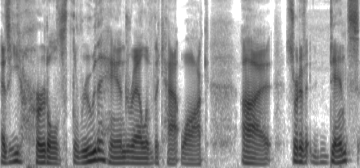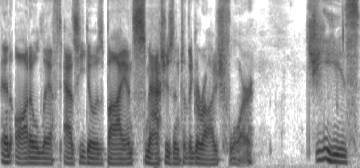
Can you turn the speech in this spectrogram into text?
as he hurdles through the handrail of the catwalk. Uh, sort of dents an auto lift as he goes by and smashes into the garage floor. Jeez.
